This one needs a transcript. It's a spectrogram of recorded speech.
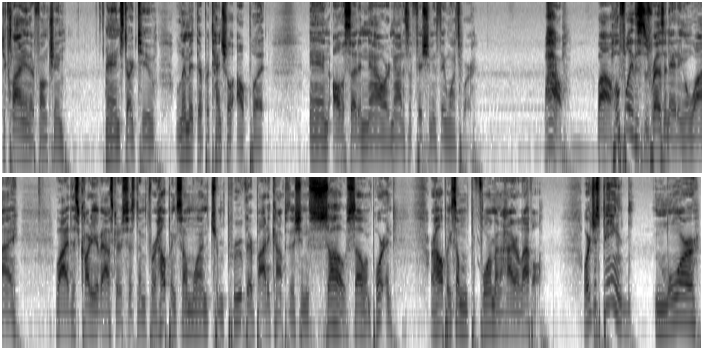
decline in their function and start to limit their potential output. And all of a sudden now are not as efficient as they once were. Wow. Wow. Hopefully this is resonating on why why this cardiovascular system for helping someone to improve their body composition is so, so important. Or helping someone perform at a higher level. Or just being more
